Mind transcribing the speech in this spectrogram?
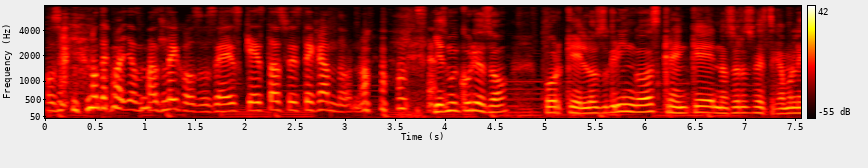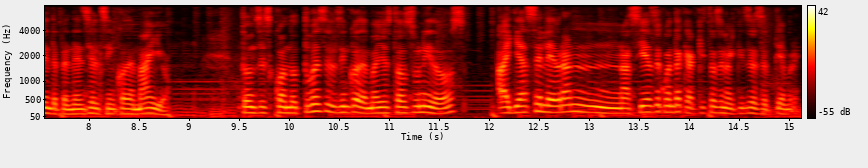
O sea, ya no te vayas más lejos, o sea, es que estás festejando, ¿no? O sea, Y es muy curioso porque los gringos creen que nosotros festejamos la independencia el 5 de mayo. Entonces, cuando tú ves el 5 de mayo a Estados Unidos, allá celebran, así haz de cuenta que aquí estás en el 15 de septiembre,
